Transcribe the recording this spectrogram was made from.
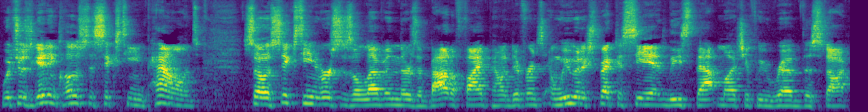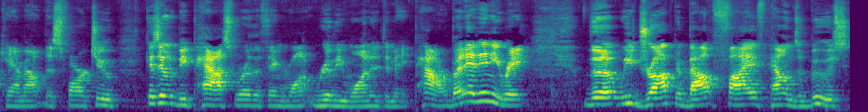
which was getting close to 16 pounds. So 16 versus 11, there's about a five pound difference, and we would expect to see at least that much if we rev the stock cam out this far too, because it would be past where the thing want, really wanted to make power. But at any rate, the we dropped about five pounds of boost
